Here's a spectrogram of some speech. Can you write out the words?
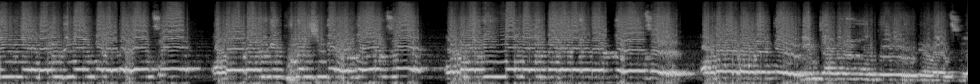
নির্মমভাবে জীবন কাটাতে হয়েছে, অথবা তাদেরকে খুনের শিকার হতে হয়েছে, অথবা নির্মমভাবে কারাগারে থাকতে হয়েছে, অথবা তাদেরকে নির্যাতনের মধ্যে যেতে হয়েছে।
